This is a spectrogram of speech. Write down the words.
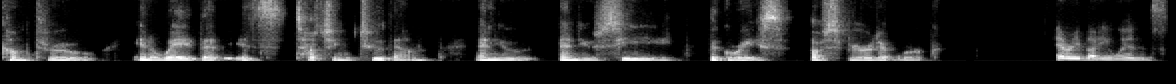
come through in a way that is touching to them and you and you see the grace of spirit at work Everybody wins.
